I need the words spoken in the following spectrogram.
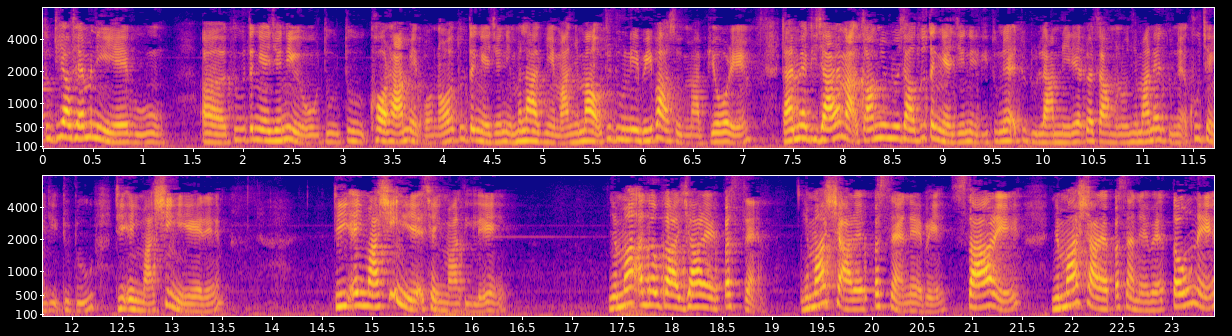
သူတယောက်တည်းမနေရဲဘူးအာသူတငယ်ချင်းတွေကိုသူသူခေါ်ထားမယ်ပေါ့နော်သူတငယ်ချင်းတွေမလာခင်မှာညီမကိုအတူတူနေပေးပါဆိုပြီးမှပြောတယ်ဒါပေမဲ့ဒီကြားထဲမှာအကြောင်းမျိုးမျိုးကြောင့်သူတငယ်ချင်းတွေဒီသူနဲ့အတူတူလာမနေတဲ့အတွက်ကြောင့်မလို့ညီမနဲ့သူနဲ့အခုချိန်ထိအတူတူဒီအိမ်မှာရှိနေရတယ်ဒီအိမ်မှာရှိနေတဲ့အချိန်မှဒီလေညီမအလောက်ကရတဲ့ပတ်စံညီမရှာတဲ့ပတ်စံနဲ့ပဲစားတယ်ညီမရှာတဲ့ပတ်စံနဲ့ပဲသုံးတယ်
